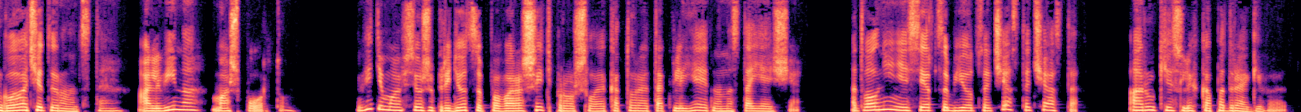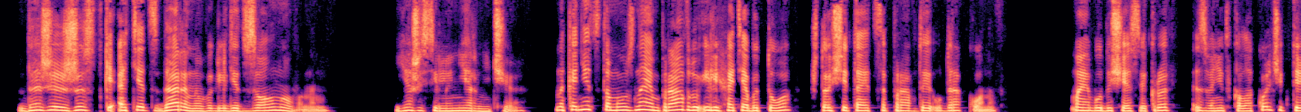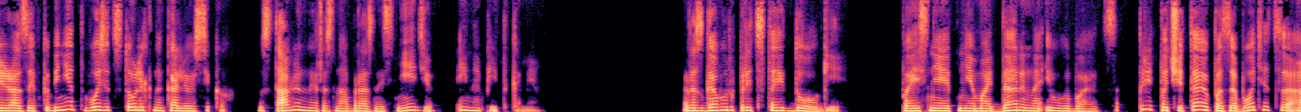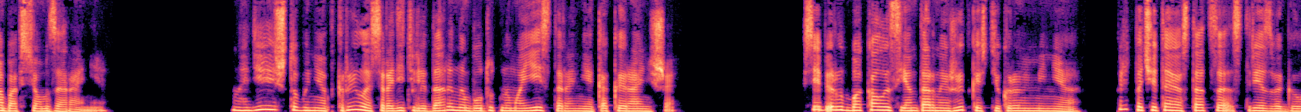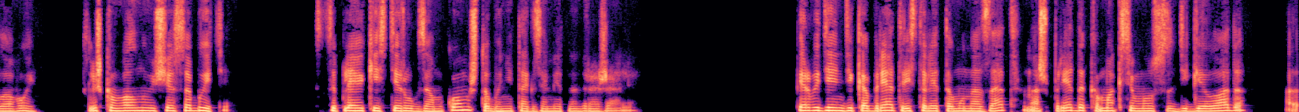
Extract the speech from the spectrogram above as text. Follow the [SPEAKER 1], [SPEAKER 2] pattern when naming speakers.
[SPEAKER 1] Глава 14. Альвина Машпорту. Видимо, все же придется поворошить прошлое, которое так влияет на настоящее. От волнения сердце бьется часто-часто, а руки слегка подрагивают. Даже жесткий отец Даррена выглядит взволнованным. Я же сильно нервничаю. Наконец-то мы узнаем правду или хотя бы то, что считается правдой у драконов. Моя будущая свекровь звонит в колокольчик три раза и в кабинет возит столик на колесиках уставленный разнообразной снедью и напитками. Разговор предстоит долгий, поясняет мне мать Дарина и улыбается. Предпочитаю позаботиться обо всем заранее. Надеюсь, чтобы не открылось, родители Дарина будут на моей стороне, как и раньше. Все берут бокалы с янтарной жидкостью, кроме меня. Предпочитаю остаться с трезвой головой. Слишком волнующее событие. Сцепляю кисти рук замком, чтобы не так заметно дрожали. Первый день декабря, 300 лет тому назад, наш предок Максимус Дигеладо,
